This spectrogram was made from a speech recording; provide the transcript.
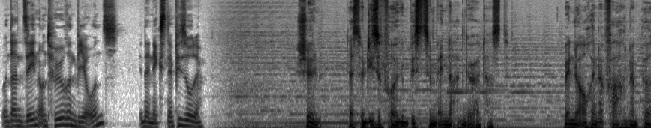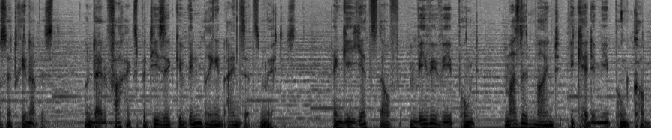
und dann sehen und hören wir uns in der nächsten Episode. Schön, dass du diese Folge bis zum Ende angehört hast. Wenn du auch ein erfahrener Personal Trainer bist und deine Fachexpertise gewinnbringend einsetzen möchtest, dann geh jetzt auf www.trainer.com muzzlemindacademy.com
